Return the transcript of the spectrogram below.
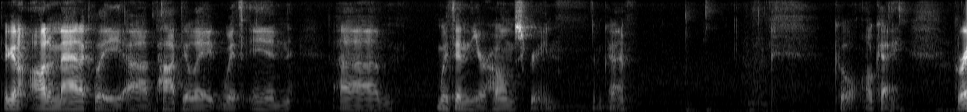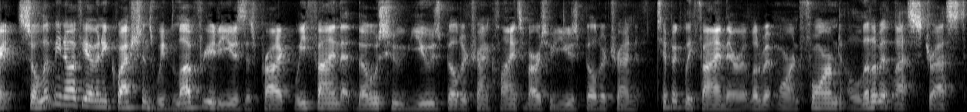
they're going to automatically uh, populate within um, within your home screen. Okay. Cool. Okay. Great. So let me know if you have any questions. We'd love for you to use this product. We find that those who use Buildertrend, clients of ours who use Buildertrend, typically find they're a little bit more informed, a little bit less stressed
